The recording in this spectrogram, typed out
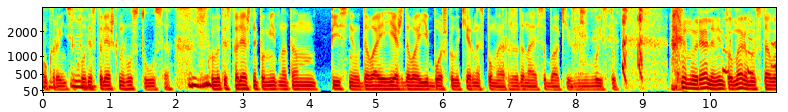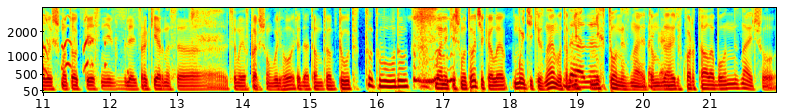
українською, коли ти вставляєш книгу Стуса, коли ти вставляєш непомітно там пісню Давай геш, давай їбош, коли Кернес помер, Жадана і собаки виступ. Ну реально він помер, і ми вставили шматок пісні блядь, про Кернеса. Це моє в першому бульгорі, да, там там тут, тут, тут, маленький шматочок, але ми тільки знаємо, там да, ніх, да. ніхто не знає. Це там навіть в квартал, або вони не знають, що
